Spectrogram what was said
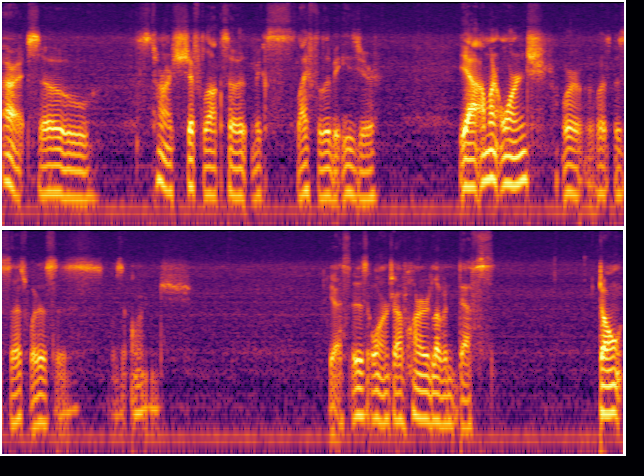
Alright, so let's turn on shift lock so it makes life a little bit easier. Yeah, I'm on orange, or what is that? What is this? is. Is it orange? Yes, it is orange. I have 111 deaths. Don't,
